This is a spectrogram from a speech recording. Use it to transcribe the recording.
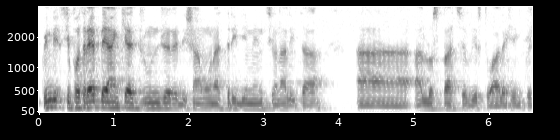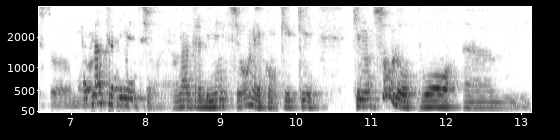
Quindi si potrebbe anche aggiungere, diciamo, una tridimensionalità a, allo spazio virtuale che in questo momento... È un'altra dimensione, un'altra dimensione che, che, che, non solo può... Um,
